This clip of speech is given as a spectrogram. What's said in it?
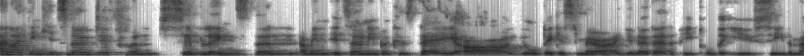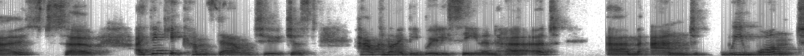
And I think it's no different siblings than, I mean, it's only because they are your biggest mirror. You know, they're the people that you see the most. So I think it comes down to just how can I be really seen and heard? Um, and we want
